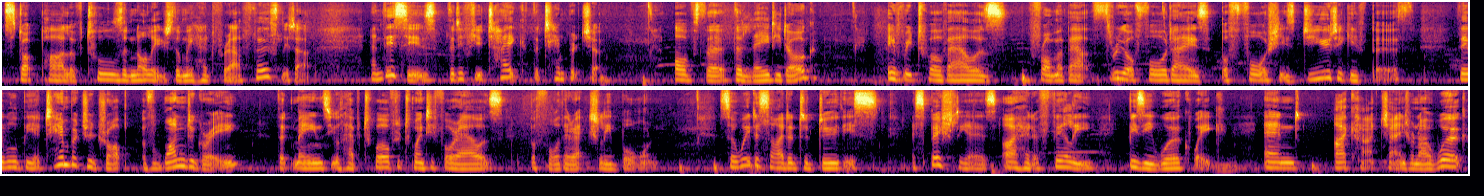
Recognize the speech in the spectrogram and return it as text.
stockpile of tools and knowledge than we had for our first litter. And this is that if you take the temperature of the, the lady dog every 12 hours from about three or four days before she's due to give birth, there will be a temperature drop of one degree that means you'll have 12 to 24 hours before they're actually born. So we decided to do this, especially as I had a fairly busy work week and I can't change when I work,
